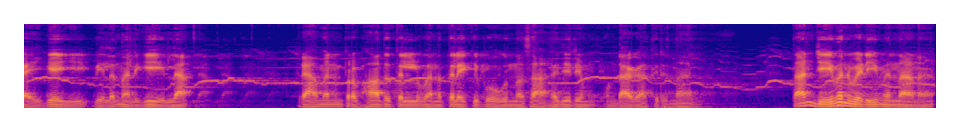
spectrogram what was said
കൈകേയി വില നൽകിയില്ല. രാമൻ പ്രഭാതത്തിൽ വനത്തിലേക്ക് പോകുന്ന സാഹചര്യം ഉണ്ടാകാതിരുന്നാൽ താൻ ജീവൻ വെടിയുമെന്നാണ്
